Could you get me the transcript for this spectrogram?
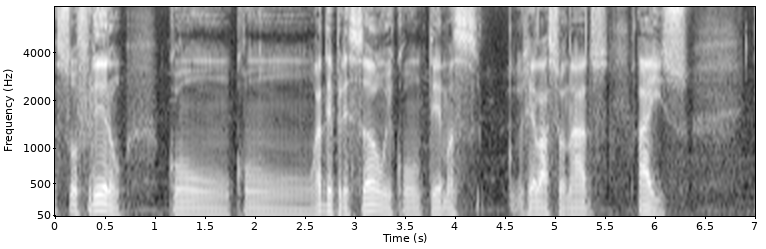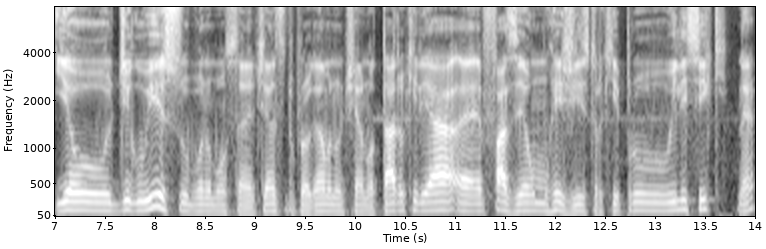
sofreram com, com a depressão e com temas relacionados a isso. E eu digo isso, Bruno Monsante, antes do programa não tinha notado, eu queria é, fazer um registro aqui para o Ilicic, né?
